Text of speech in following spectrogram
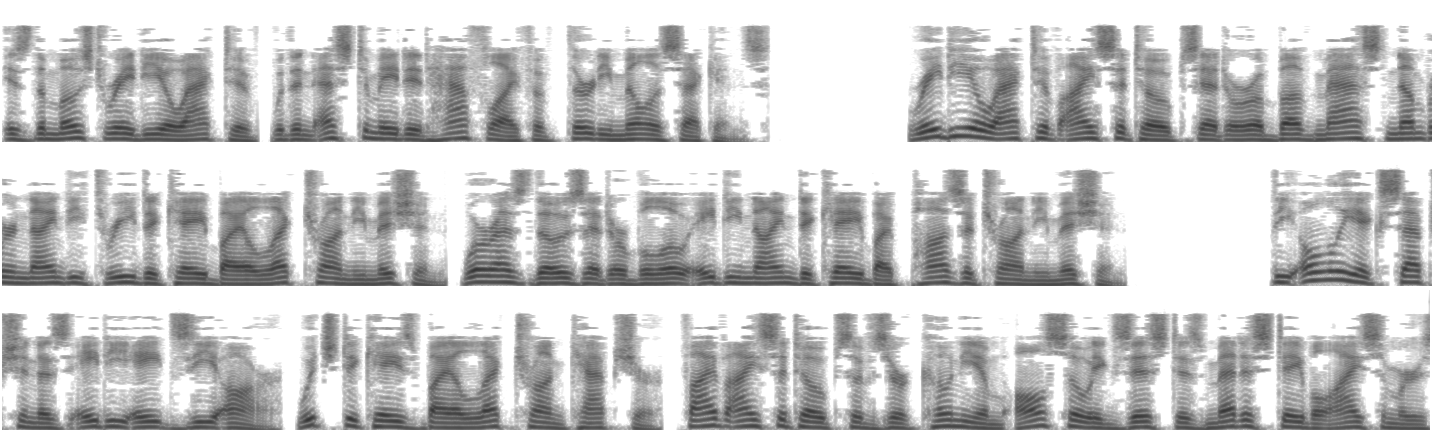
is the most radioactive, with an estimated half-life of 30 milliseconds. Radioactive isotopes at or above mass number 93 decay by electron emission, whereas those at or below 89 decay by positron emission. The only exception is 88Zr, which decays by electron capture. Five isotopes of zirconium also exist as metastable isomers:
